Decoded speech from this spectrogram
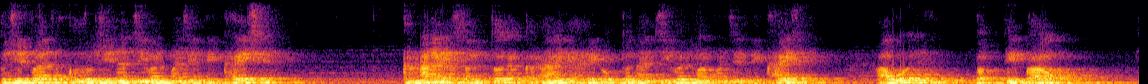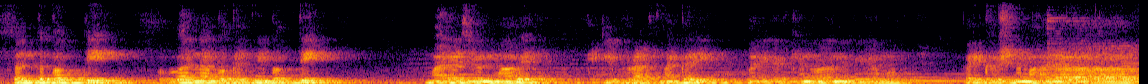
પૂજ્યપાદ ગુરુજીના જીવનમાં જે દેખાય છે, ઘણાય સંતોને, ઘણાય હરિભક્તોના જીવનમાં પણ જે દેખાય છે, આવો જ ભક્તિભાવ, સંત ભક્તિ, ભગવાનના ભગતની ભક્તિ મારા જીવનમાં આવે એટલી પ્રાર્થના કરી મારી વ્યાખ્યાનવાળાને વિરામ આપું છું. હરે કૃષ્ણ મહારાજ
